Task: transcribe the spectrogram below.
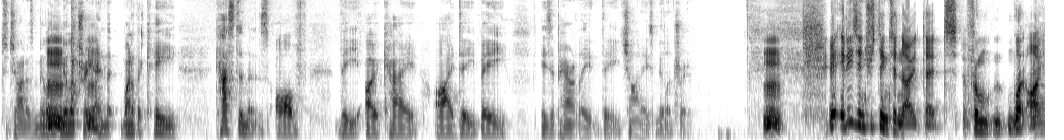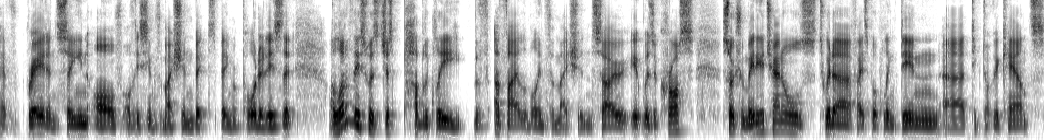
to China's mil- mm. military, mm. and one of the key customers of the OKIDB is apparently the Chinese military. Mm. It is interesting to note that from what I have read and seen of, of this information that's being reported is that a lot of this was just publicly available information. So it was across social media channels, Twitter, Facebook, LinkedIn, uh, TikTok accounts,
